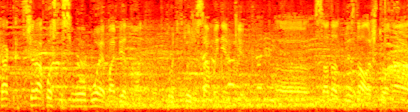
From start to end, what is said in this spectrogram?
Как вчера после своего боя победного против той же самой немки э, Садат признала, что она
